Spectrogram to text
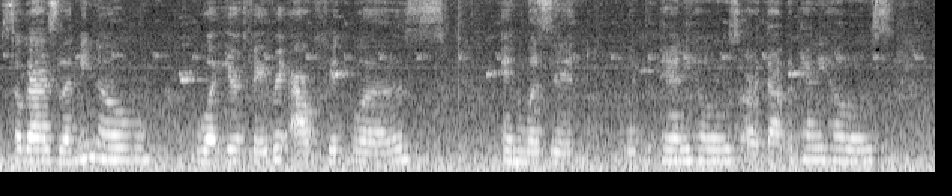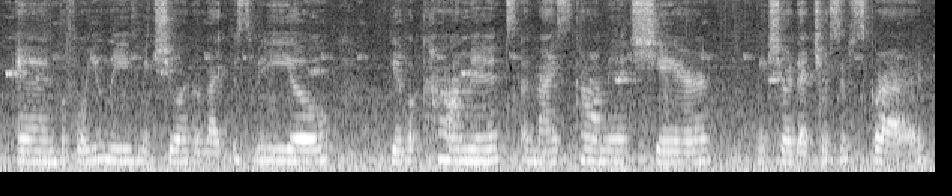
So guys let me know what your favorite outfit was. And was it with the pantyhose or without the pantyhose? And before you leave make sure to like this video give a comment a nice comment share make sure that you're subscribed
